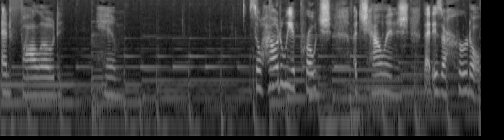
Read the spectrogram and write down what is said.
and followed him. So, how do we approach a challenge that is a hurdle?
